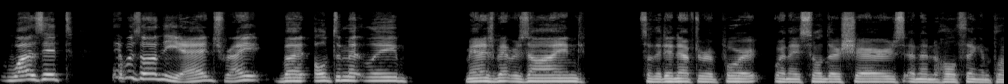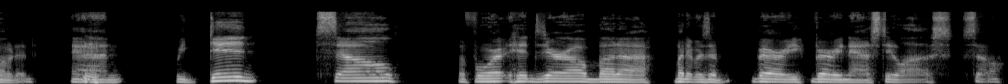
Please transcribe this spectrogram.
Was it? It was on the edge, right? But ultimately, management resigned so they didn't have to report when they sold their shares and then the whole thing imploded. Hmm. and we did sell before it hit zero but uh but it was a very very nasty loss. So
